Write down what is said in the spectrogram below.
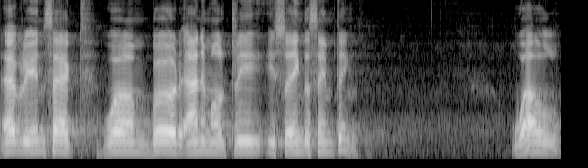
Every insect, worm, bird, animal, tree is saying the same thing. Well,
